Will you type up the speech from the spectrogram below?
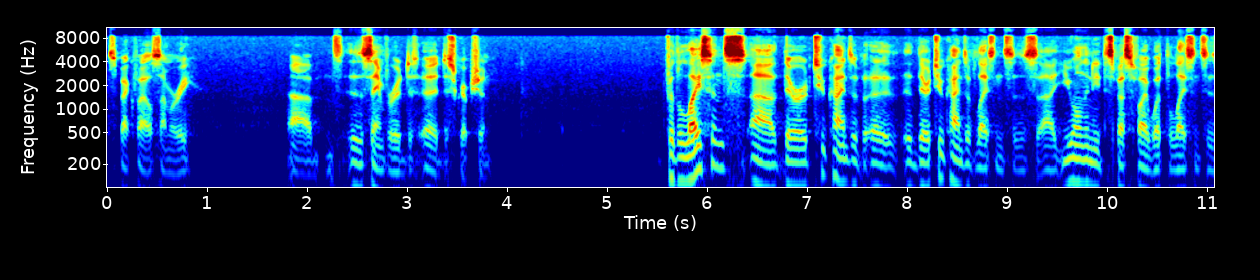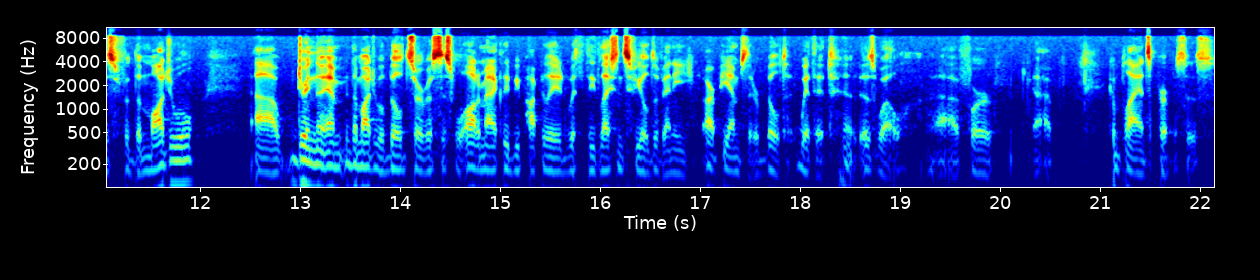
spec file summary. Uh, it's the same for a, de- a description. for the license, uh, there are two kinds of uh, there are two kinds of licenses. You only need to specify what the license is for the module. During the, um, the module build service, this will automatically be populated with the license fields of any RPMs that are built with it as well for compliance purposes.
